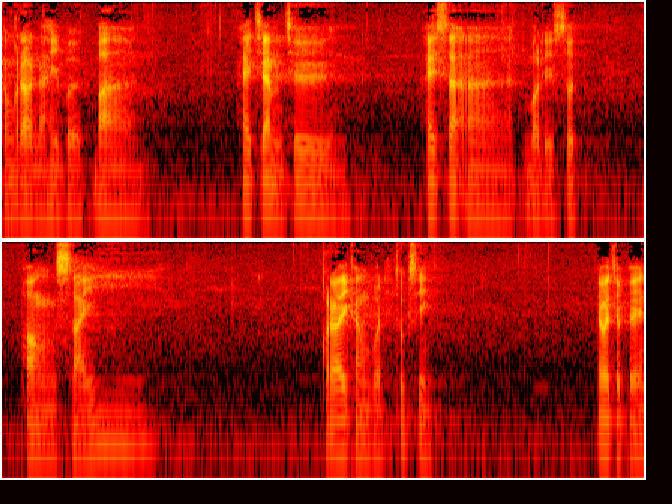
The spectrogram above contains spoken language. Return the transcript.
ของเรานะให้เบิกบาน ให้แจ่มชื่น ให้สะอาดบริสุทธิ์ผ่องใสไร้กังวลทุกสิ่ง ไม่ว่าจะเป็น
